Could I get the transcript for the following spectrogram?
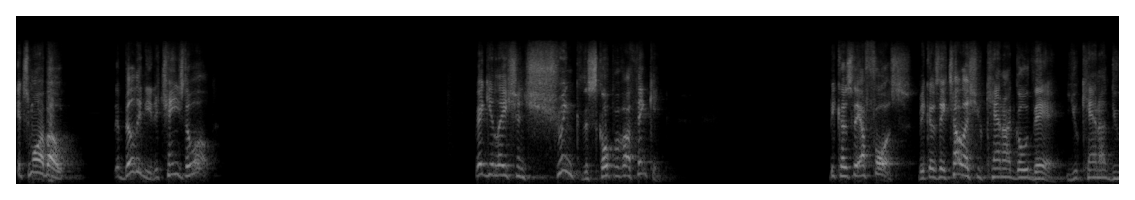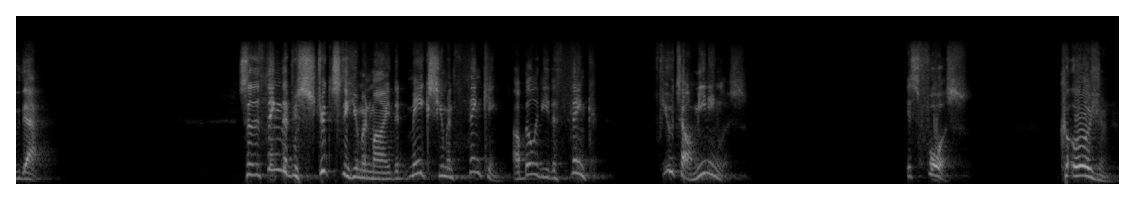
It's more about the ability to change the world. Regulations shrink the scope of our thinking because they are force, because they tell us you cannot go there, you cannot do that. So, the thing that restricts the human mind, that makes human thinking, ability to think, futile, meaningless, is force, coercion,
